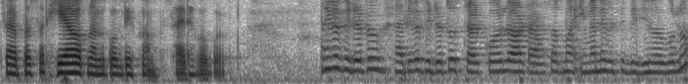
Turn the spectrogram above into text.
তাৰপাছত সেয়াও আপোনালোকক দেখুৱাম। চাই থাকক বাৰু। ৰাতিপুৱা ভিডিঅ'টো ৰাতিপুৱা ভিডিঅ'টো ষ্টাৰ্ট কৰিলোঁ আৰু তাৰপাছত মই ইমানেই বেছি বিজি হৈ গ'লোঁ।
